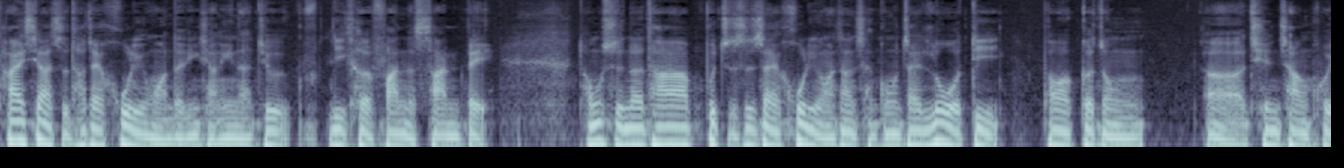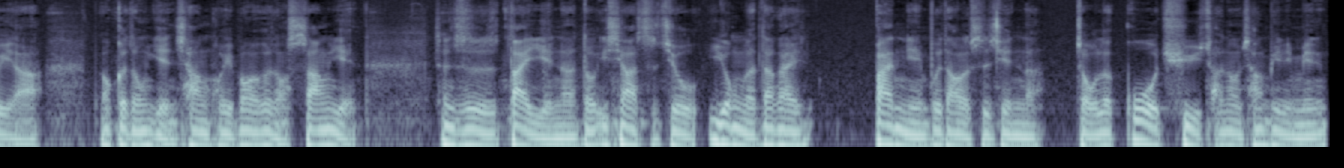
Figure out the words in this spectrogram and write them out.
他一下子他在互联网的影响力呢就立刻翻了三倍。同时呢，他不只是在互联网上成功，在落地。包括各种呃签唱会啊，包括各种演唱会，包括各种商演，甚至代言呢，都一下子就用了大概半年不到的时间呢，走了过去传统唱片里面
